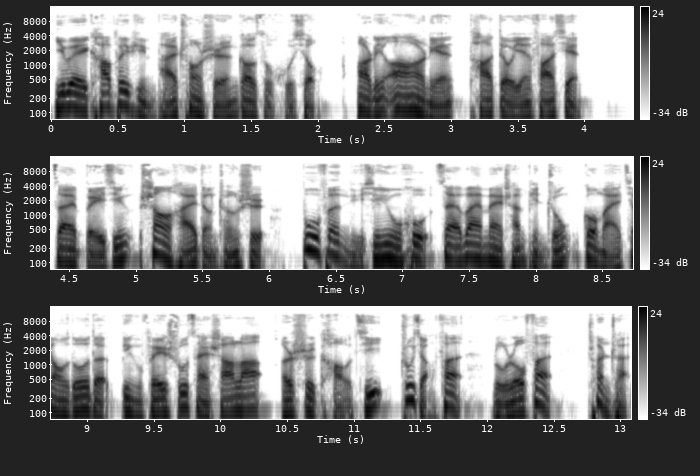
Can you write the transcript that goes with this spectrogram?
一位咖啡品牌创始人告诉胡秀，二零二二年他调研发现，在北京、上海等城市。部分女性用户在外卖产品中购买较多的，并非蔬菜沙拉，而是烤鸡、猪脚饭、卤肉饭、串串。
